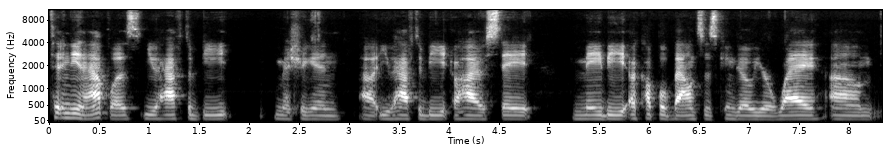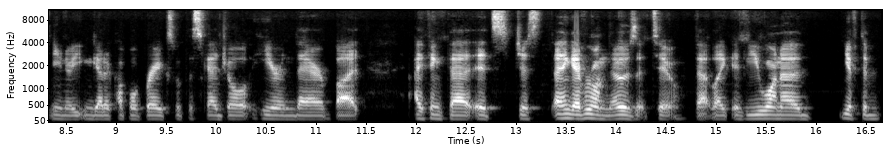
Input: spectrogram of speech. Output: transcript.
to Indianapolis, you have to beat Michigan, uh, you have to beat Ohio State. Maybe a couple bounces can go your way. Um, you know, you can get a couple breaks with the schedule here and there, but I think that it's just I think everyone knows it too. That like if you want to, you have to.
